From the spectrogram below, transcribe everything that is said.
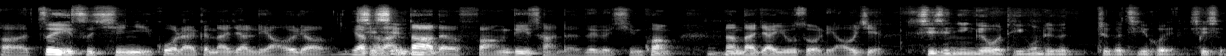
呃，这一次请你过来跟大家聊一聊亚特兰大的房地产的这个情况，让大家有所了解。谢谢您给我提供这个这个机会，谢谢。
